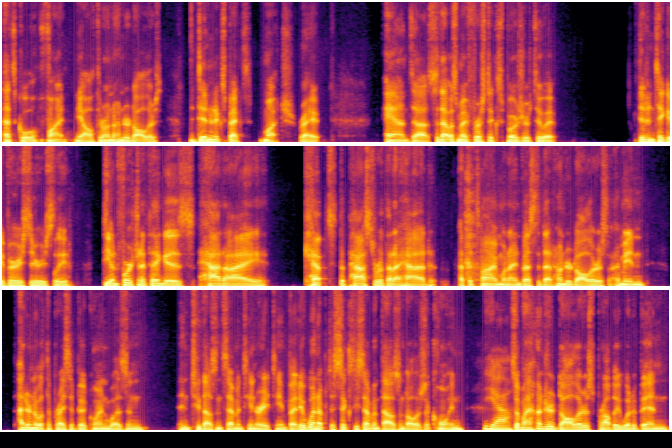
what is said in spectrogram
that's cool. Fine. Yeah, I'll throw in $100. Didn't expect much, right? And uh, so that was my first exposure to it. Didn't take it very seriously. The unfortunate thing is, had I kept the password that I had at the time when I invested that hundred dollars, I mean, I don't know what the price of Bitcoin was in in 2017 or 18, but it went up to sixty-seven thousand dollars a coin. Yeah. So my hundred dollars probably would have been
